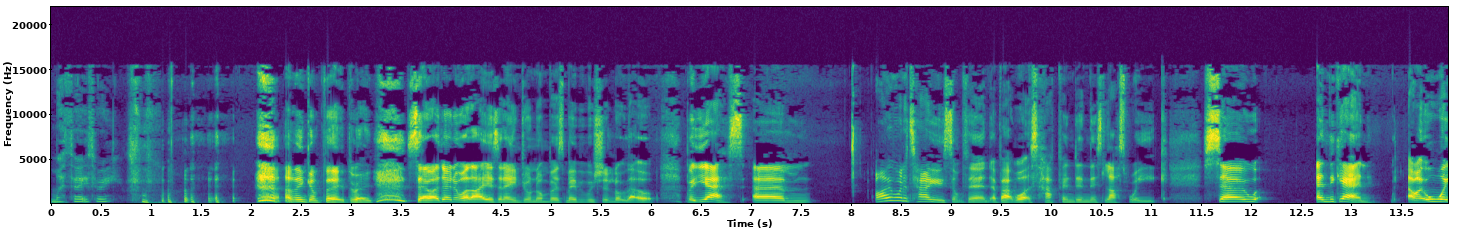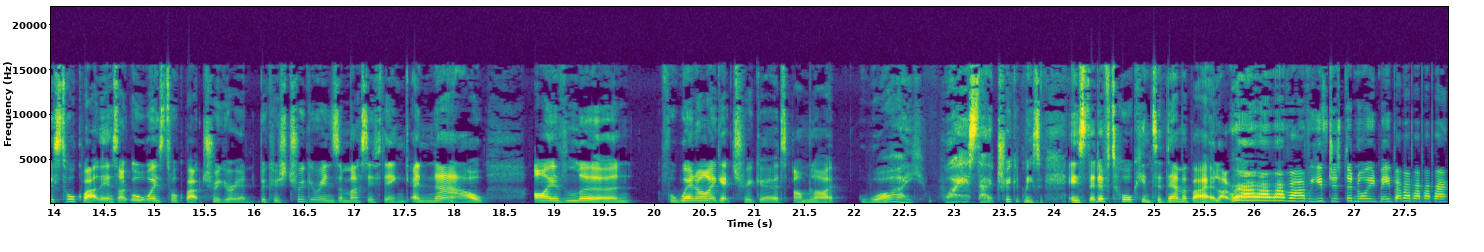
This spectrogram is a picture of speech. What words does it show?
Am I 33? I think I'm 33. So I don't know what that is in angel numbers. Maybe we should look that up. But yes, um, I want to tell you something about what's happened in this last week. So, and again, I always talk about this. I always talk about triggering because triggering is a massive thing. And now I have learned for when I get triggered, I'm like, why? Why has that triggered me? So instead of talking to them about it, like, rah, rah, rah, you've just annoyed me, blah, blah, blah,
